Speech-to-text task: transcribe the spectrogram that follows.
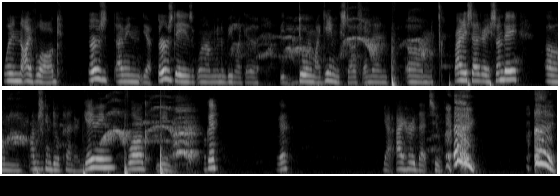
when I vlog. Thursday. I mean, yeah, Thursday is when I'm gonna be like a be doing my gaming stuff, and then um Friday, Saturday, Sunday. Um, I'm just gonna do a pattern: gaming, vlog, gaming. Okay. Okay. Yeah, I heard that too. Hey! Hey!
